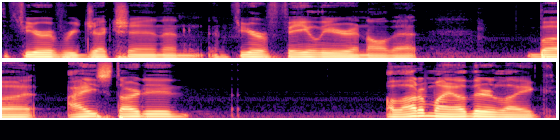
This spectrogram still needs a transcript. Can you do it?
the fear of rejection and and fear of failure and all that. But I started. A lot of my other like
